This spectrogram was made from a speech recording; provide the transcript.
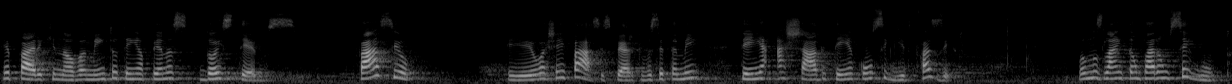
Repare que novamente eu tenho apenas dois termos. Fácil? Eu achei fácil, espero que você também tenha achado e tenha conseguido fazer. Vamos lá então para um segundo.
